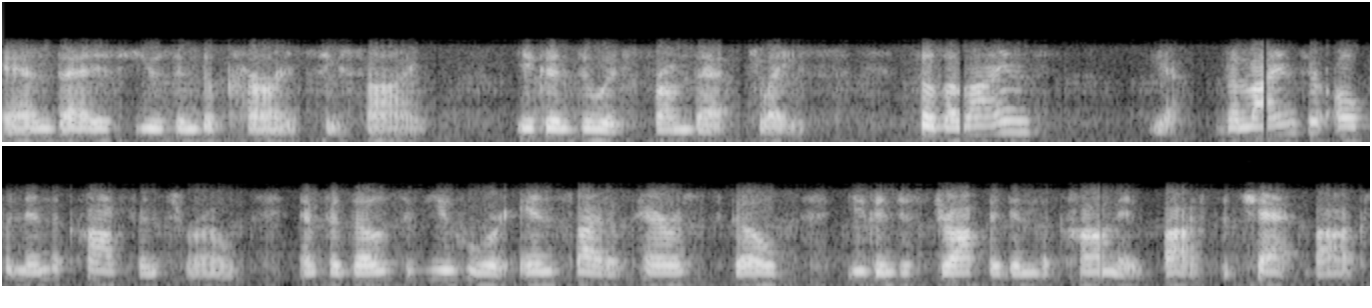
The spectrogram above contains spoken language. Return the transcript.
and that is using the currency sign you can do it from that place. So the lines, yeah, the lines are open in the conference room. And for those of you who are inside of Periscope, you can just drop it in the comment box, the chat box,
